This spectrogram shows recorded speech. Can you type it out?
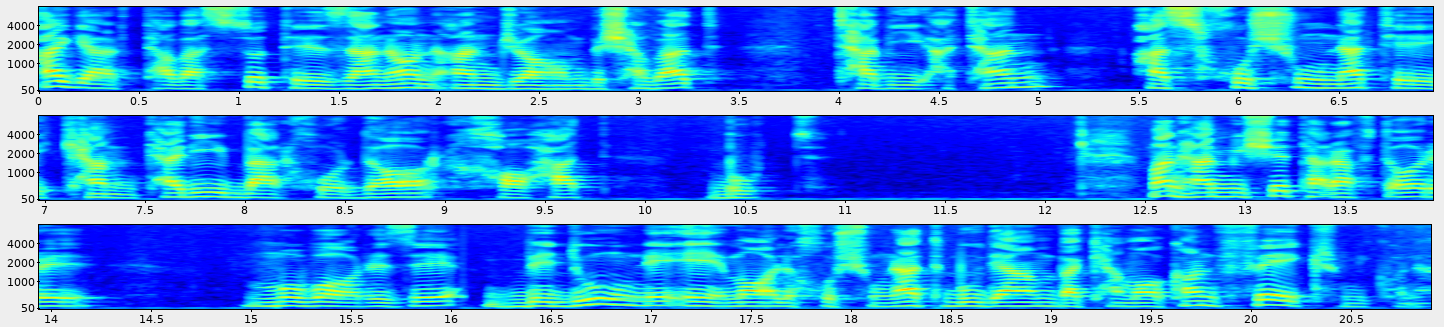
اگر توسط زنان انجام بشود طبیعتا از خشونت کمتری برخوردار خواهد بود. من همیشه طرفدار مبارزه بدون اعمال خشونت بودم و کماکان فکر می کنم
